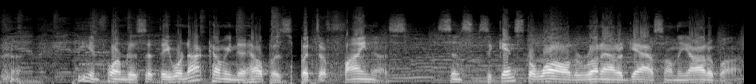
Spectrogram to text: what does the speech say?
he informed us that they were not coming to help us, but to fine us, since it's against the law to run out of gas on the Autobahn.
